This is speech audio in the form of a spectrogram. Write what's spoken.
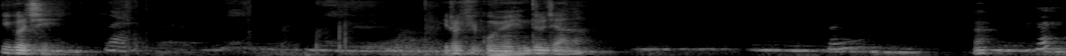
이거지. 네. 이렇게 꾸미면 힘들지 않아? 네?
